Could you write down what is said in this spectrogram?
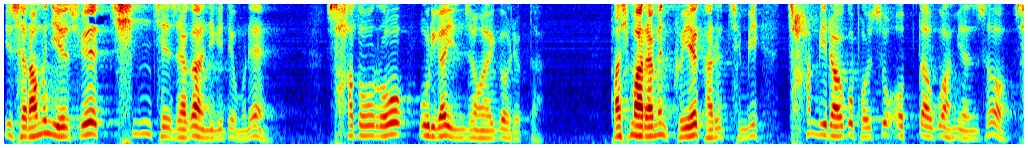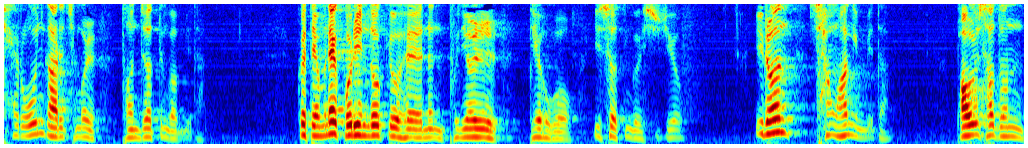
이 사람은 예수의 친제자가 아니기 때문에 사도로 우리가 인정하기 어렵다. 다시 말하면 그의 가르침이 참이라고 볼 수 없다고 하면서 새로운 가르침을 던졌던 겁니다. 그 때문에 고린도 교회는 분열되고 있었던 것이죠. 이런 상황입니다. 바울 사도는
